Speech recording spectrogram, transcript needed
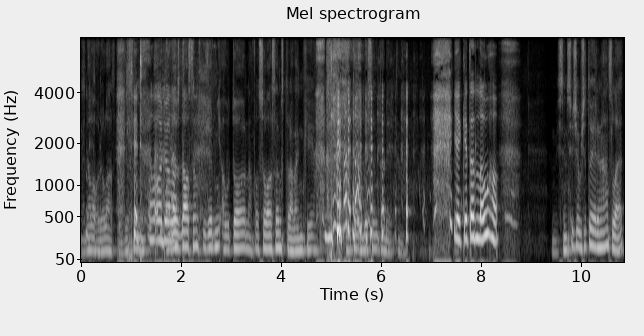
nedalo odolat. Takže jsem odolat. jsem služební auto, nafasoval jsem stravenky a teď jsem tady. Jak je to dlouho? Myslím si, že už je to 11 let.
